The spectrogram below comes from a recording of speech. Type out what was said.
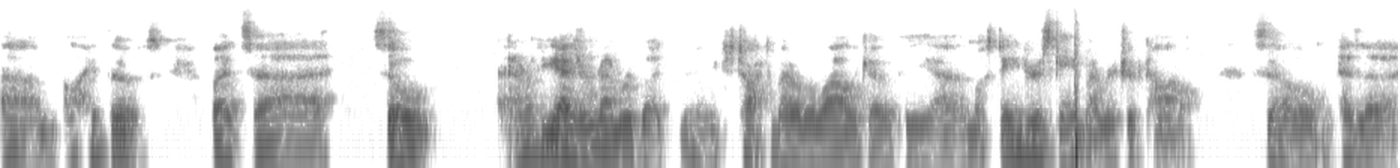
um, I'll hit those. But uh, so I don't know if you guys remember, but we just talked about it a little while ago, the, uh, the most dangerous game by Richard Connell. So as a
